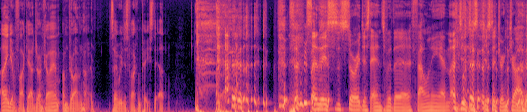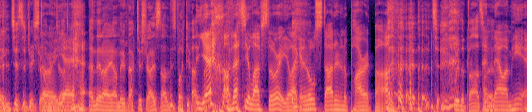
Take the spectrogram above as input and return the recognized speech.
I don't give a fuck how drunk I am. I'm driving home. So we just fucking pieced out. So So this story just ends with a felony and just just, just a drink driving. just a drink story, driving yeah. And then I uh, moved back to Australia, and started this podcast. Yeah, oh, that's your life story. You're like, and it all started in a pirate bar, with a bar, and now I'm here.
